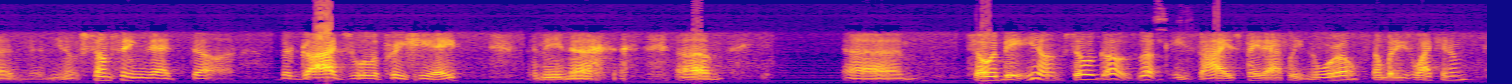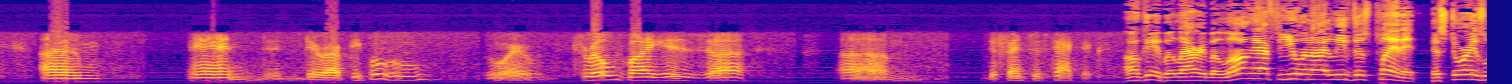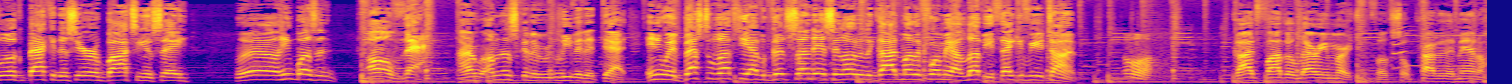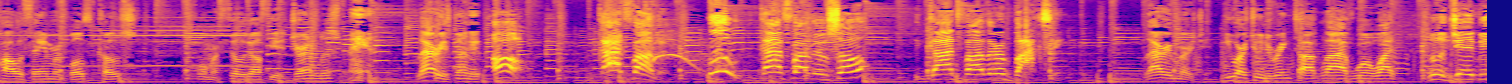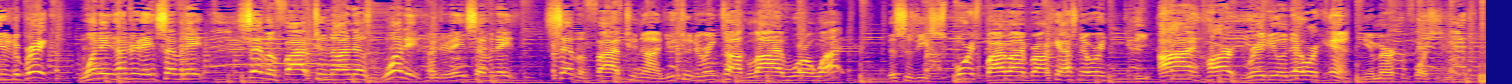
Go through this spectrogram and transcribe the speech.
uh, you know something that uh, the gods will appreciate. I mean, uh, um, um, so it be you know so it goes. Look, he's the highest paid athlete in the world. Somebody's watching him, um, and there are people who who are thrilled by his uh, um, defensive tactics. Okay, but Larry, but long after you and I leave this planet, historians will look back at this era of boxing and say, well, he wasn't all that. I, I'm just going to leave it at that. Anyway, best of luck to you. Have a good Sunday. Say hello to the Godmother for me. I love you. Thank you for your time. Oh. Godfather Larry Merchant, folks. So proud of that man, a Hall of Famer, both coasts, former Philadelphia journalist. Man, Larry's done it all. Godfather. Woo! Godfather of soul, the Godfather of boxing. Larry Merchant. You are tuned to Ring Talk Live Worldwide. Little JB to the break. 1 800 878 7529. That's 1 800 878 7529. You're tuned to Ring Talk Live Worldwide. This is the Sports Byline Broadcast Network, the iHeart Radio Network, and the American Forces Network.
